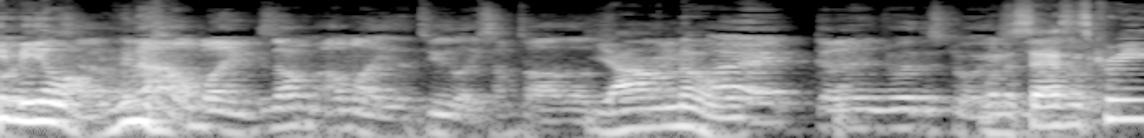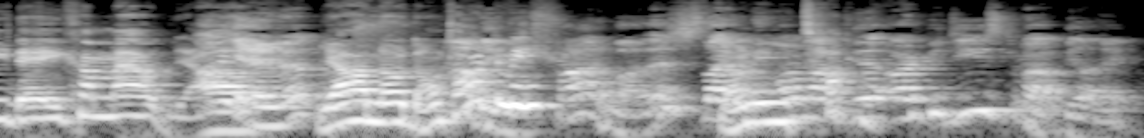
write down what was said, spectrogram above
story me alone. stuff. And I don't blame because I'm, I'm like that too. Like sometimes Y'all like, know. All right, gonna enjoy the story. when So, Assassin's Creed Day come out, y'all, Oh, yeah, y'all know, don't talk to me. about. That's like Don't even one of my talk- good RPGs come out. Be like,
